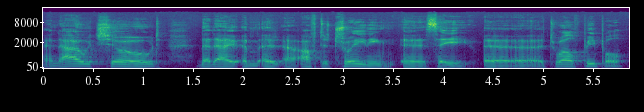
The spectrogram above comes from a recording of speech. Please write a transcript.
And now it showed that I, um, uh, after training, uh, say, uh, 12 people,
